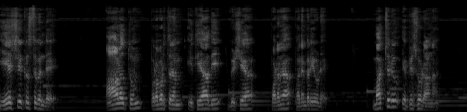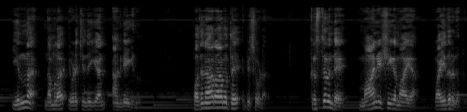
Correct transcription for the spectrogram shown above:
യേശു ക്രിസ്തുവിന്റെ ആളത്വം പ്രവർത്തനം ഇത്യാദി വിഷയ പഠന പരമ്പരയുടെ മറ്റൊരു എപ്പിസോഡാണ് ഇന്ന് നമ്മൾ ഇവിടെ ചിന്തിക്കാൻ ആഗ്രഹിക്കുന്നത്. പതിനാറാമത്തെ എപ്പിസോഡ് ക്രിസ്തുവിന്റെ മാനുഷികമായ പൈതൃകത്വം.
